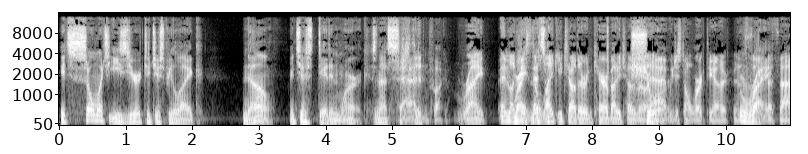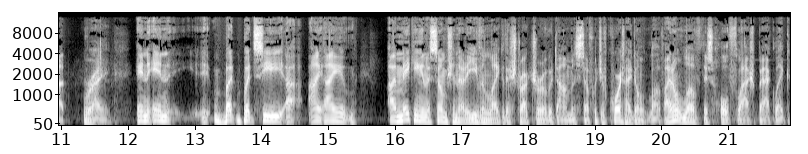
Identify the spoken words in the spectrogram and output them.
It's so much easier to just be like, no, it just didn't work. Isn't that Just sad? didn't fucking right. And like Right, they still that's- like each other and care about each other. Sure. like, ah, we just don't work together. And it's like, Right. that's that. Right. And and but but see, I I I'm making an assumption that I even like the structure of Adama's stuff, which of course I don't love. I don't love this whole flashback, like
